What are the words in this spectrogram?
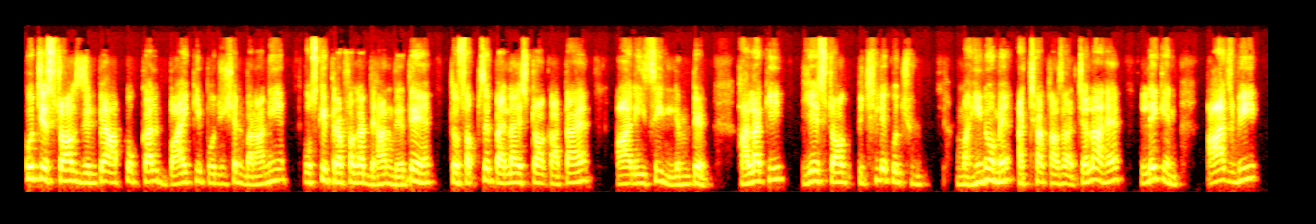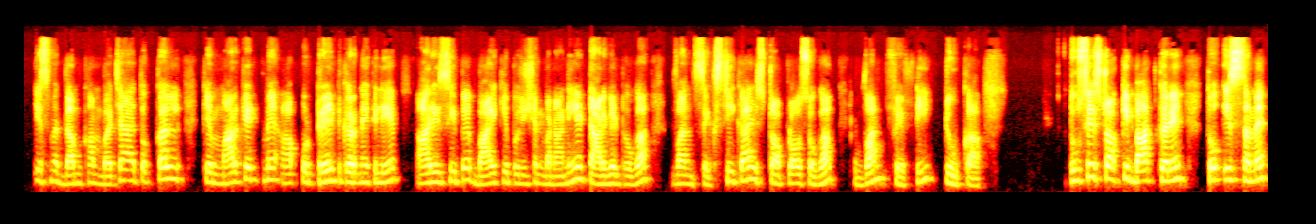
कुछ स्टॉक्स जिन पे आपको कल बाय की पोजीशन बनानी है, उसकी तरफ़ अगर ध्यान देते हैं तो सबसे पहला स्टॉक आता है आरईसी लिमिटेड हालाँकि ये स्टॉक पिछले कुछ महीनों में अच्छा खासा चला है, लेकिन आज भी इसमें दमखम बचा है तो कल के मार्केट में आपको ट्रेड करने के लिए आरईसी पे बाय की पोजीशन बनानी है। टारगेट होगा 160 का, स्टॉप लॉस होगा 152 का। दूसरे स्टॉक की बात करें तो इस समय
